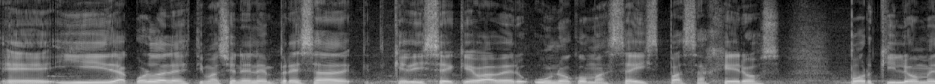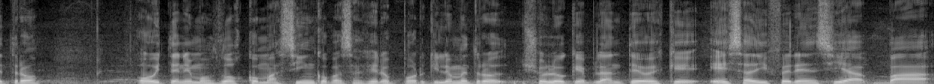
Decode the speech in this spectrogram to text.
Eh, y de acuerdo a la estimación de la empresa, que dice que va a haber 1,6 pasajeros por kilómetro, hoy tenemos 2,5 pasajeros por kilómetro, yo lo que planteo es que esa diferencia va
